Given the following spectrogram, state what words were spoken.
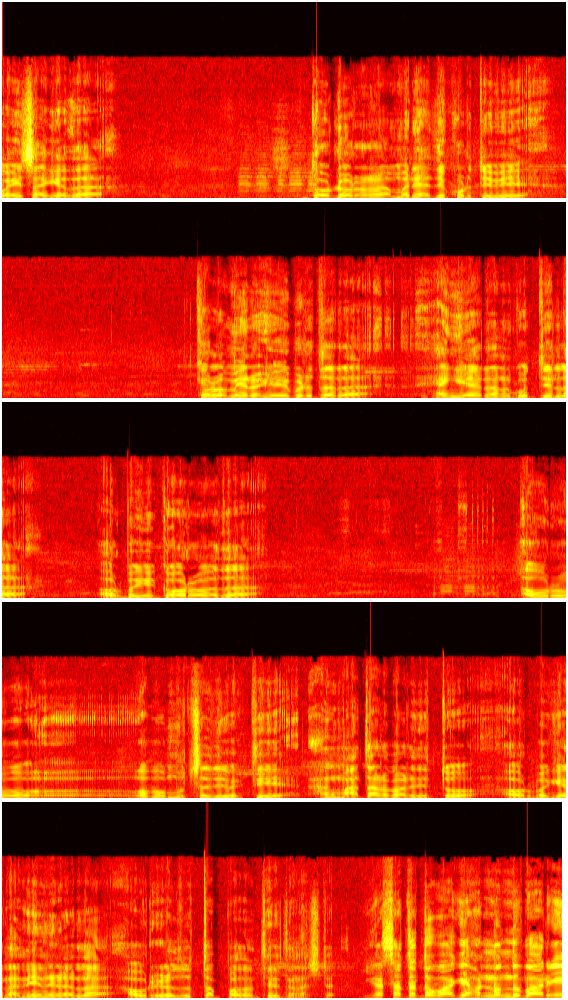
ವಯಸ್ಸಾಗ್ಯದ. ದೊಡ್ಡವರ ಮರ್ಯಾದೆ ಕೊಡ್ತೀವಿ. ಕೆಲವೊಮ್ಮೆ ಏನೋ ಹೇಳಿಬಿಡ್ತಾರೆ, ಹೆಂಗೆ ಯಾರು ನನಗೆ ಗೊತ್ತಿಲ್ಲ. ಅವ್ರ ಬಗ್ಗೆ ಗೌರವ ಅದ ಅವರು ಒಬ್ಬ ಮುತ್ಸದಿ ವ್ಯಕ್ತಿ ಹಂಗೆ ಮಾತಾಡಬಾರ್ದಿತ್ತು ಅವ್ರ ಬಗ್ಗೆ ನಾನು ಏನು ಹೇಳಲ್ಲ ಅವ್ರು ಹೇಳೋದು ತಪ್ಪದ ಅಂತ ಹೇಳ್ತೇನೆ ಅಷ್ಟೇ. ಈಗ ಸತತವಾಗಿ ಹನ್ನೊಂದು ಬಾರಿ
